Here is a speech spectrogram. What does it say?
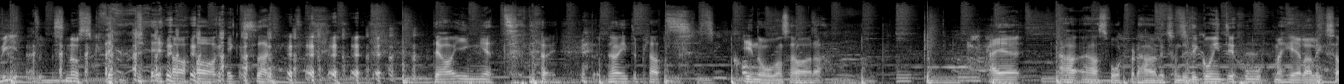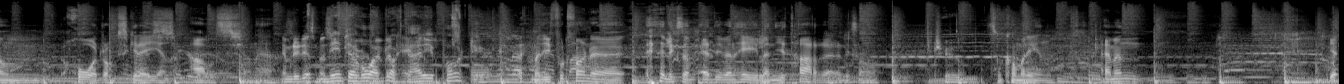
vit snuskfunk. Ja, exakt. Det har inget, det har, det har inte plats i någons öra. Nej, jag, jag, har, svårt för det här liksom. Det, det går inte ihop med hela liksom hårdrocksgrejen alls känner jag. Ja, men det är det som är det är inte hårdrock, det här är ju party. Men det är fortfarande liksom Eddie Van Halen-gitarrer liksom, True. som kommer in. Nej men, jag,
